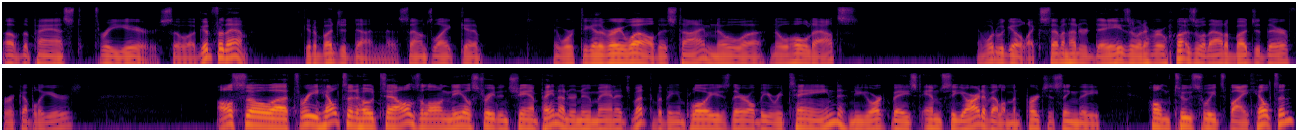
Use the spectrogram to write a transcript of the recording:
of the past three years. So uh, good for them. Get a budget done. Uh, sounds like uh, they worked together very well this time. No, no holdouts. And what do we go like 700 days or whatever it was without a budget there for a couple of years? Also, uh, three Hilton hotels along Neil Street in Champaign under new management, but the employees there will be retained. New York based MCR Development purchasing the Home 2 Suites by Hilton,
